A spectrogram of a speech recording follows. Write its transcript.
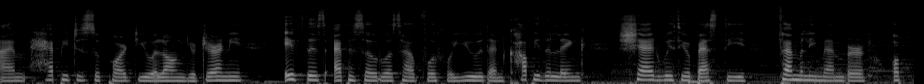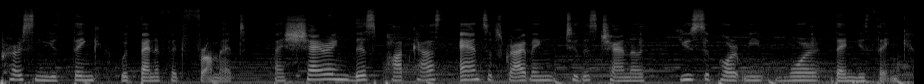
I'm happy to support you along your journey. If this episode was helpful for you, then copy the link, share it with your bestie, family member, or person you think would benefit from it. By sharing this podcast and subscribing to this channel, you support me more than you think.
